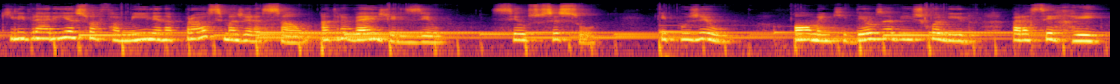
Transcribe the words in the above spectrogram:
que livraria sua família na próxima geração através de Eliseu, seu sucessor, e por Jeú, homem que Deus havia escolhido para ser rei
